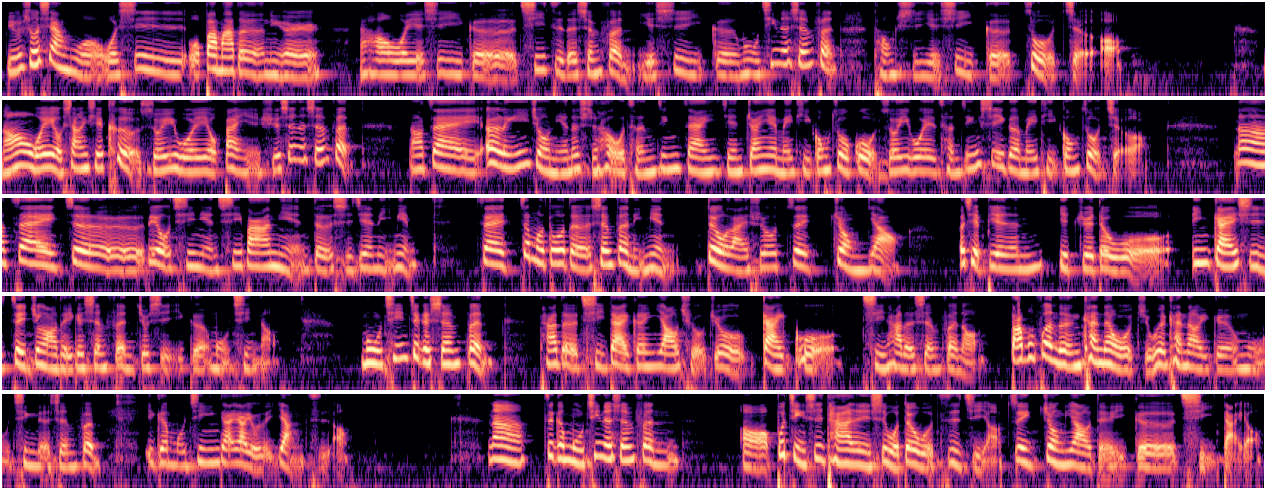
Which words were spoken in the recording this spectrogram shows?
比如说像我，我是我爸妈的女儿。然后我也是一个妻子的身份，也是一个母亲的身份，同时也是一个作者哦。然后我也有上一些课，所以我也有扮演学生的身份。然后在二零一九年的时候，我曾经在一间专业媒体工作过，所以我也曾经是一个媒体工作者哦。那在这六七年、七八年的时间里面，在这么多的身份里面。对我来说最重要，而且别人也觉得我应该是最重要的一个身份，就是一个母亲哦。母亲这个身份，她的期待跟要求就盖过其他的身份哦。大部分的人看到我，只会看到一个母亲的身份，一个母亲应该要有的样子哦。那这个母亲的身份。哦，不仅是他人，也是我对我自己啊最重要的一个期待哦。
